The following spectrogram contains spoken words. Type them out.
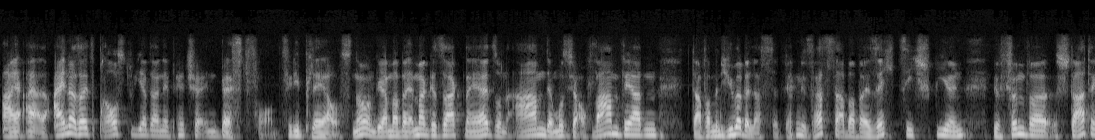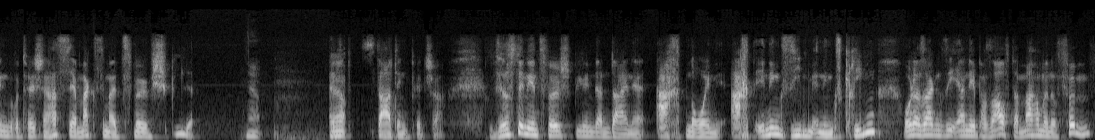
einerseits brauchst du ja deine Pitcher in Bestform für die Playoffs. Ne? Und wir haben aber immer gesagt, naja, so ein Arm, der muss ja auch warm werden, darf aber nicht überbelastet werden. Das hast du aber bei 60 Spielen, eine Fünfer Starting Rotation, hast du ja maximal zwölf Spiele. Ja ja. Starting Pitcher. Wirst du in den zwölf Spielen dann deine acht, neun, acht Innings, sieben Innings kriegen? Oder sagen sie eher, nee, pass auf, dann machen wir nur fünf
